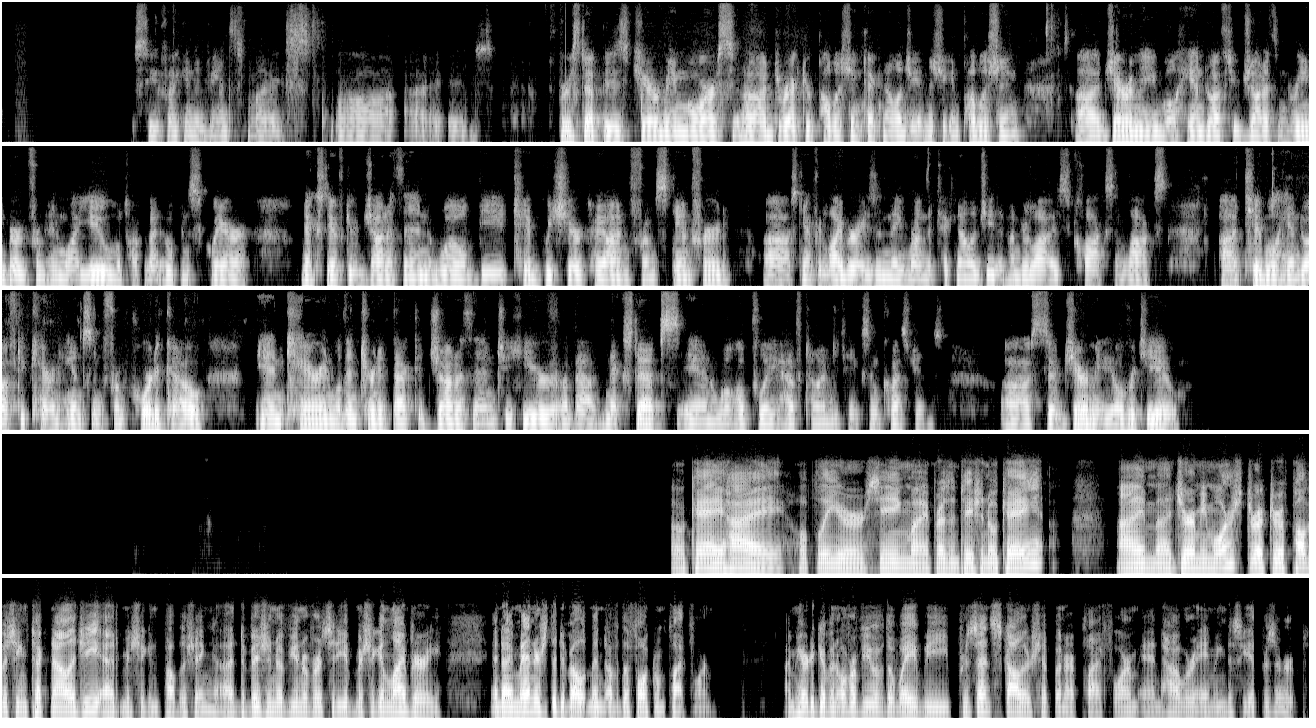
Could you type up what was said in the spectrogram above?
see if I can advance my slides. First up is Jeremy Morse, uh, Director Publishing Technology at Michigan Publishing. Uh, Jeremy will hand off to Jonathan Greenberg from NYU. We'll talk about Open Square. Next after Jonathan will be Thib Guicherd-Callin from Stanford, uh, Stanford Libraries, and they run the technology that underlies CLOCKSS and LOCKSS. Uh, Thib will hand off to Karen Hanson from Portico, and Karen will then turn it back to Jonathan to hear about next steps, and we'll hopefully have time to take some questions. Uh, so Jeremy, over to you. Okay, hi. Hopefully you're seeing my presentation okay. I'm uh, Jeremy Morse, Director of Publishing Technology at Michigan Publishing, a division of University of Michigan Library, and I manage the development of the Fulcrum platform. I'm here to give an overview of the way we present scholarship on our platform and how we're aiming to see it preserved.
